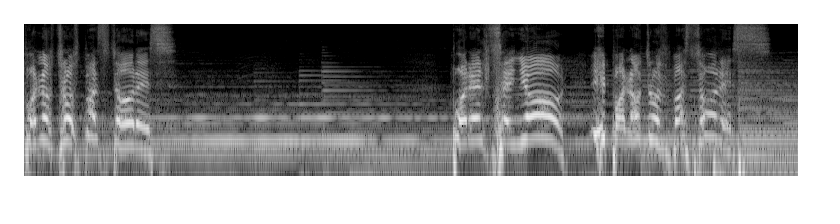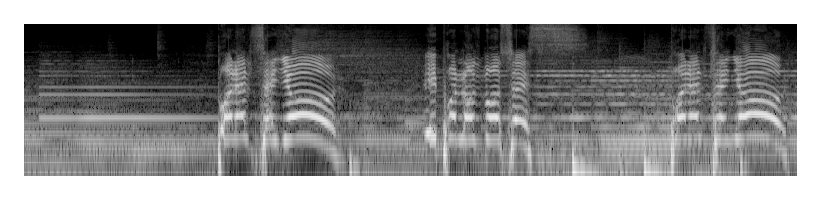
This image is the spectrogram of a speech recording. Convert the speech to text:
Por nuestros pastores, por el Señor y por nuestros pastores, por el Señor y por los voces, por el Señor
